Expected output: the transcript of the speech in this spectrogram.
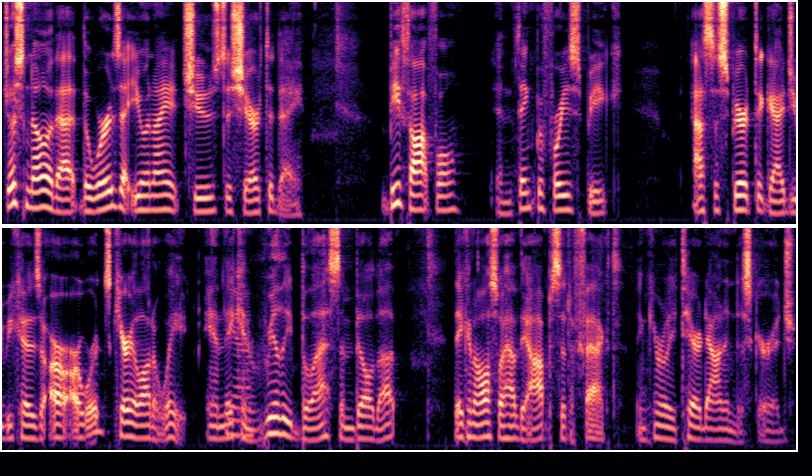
just know that the words that you and I choose to share today, be thoughtful and think before you speak. Ask the Spirit to guide you because our, our words carry a lot of weight and they Yeah. can really bless and build up. They can also have the opposite effect and can really tear down and discourage.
